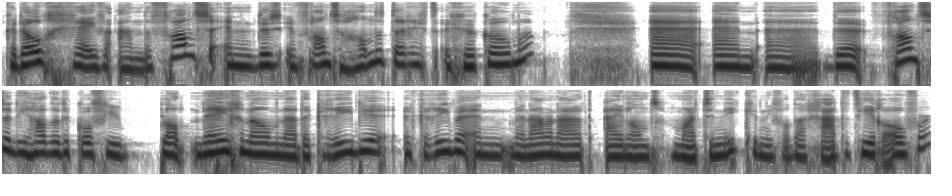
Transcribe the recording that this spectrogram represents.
cadeau gegeven aan de Fransen. En dus in Franse handen terecht gekomen. Eh, en eh, de Fransen die hadden de koffieplant meegenomen naar de Cariben, Cariben en met name naar het eiland Martinique. In ieder geval, daar gaat het hier over.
